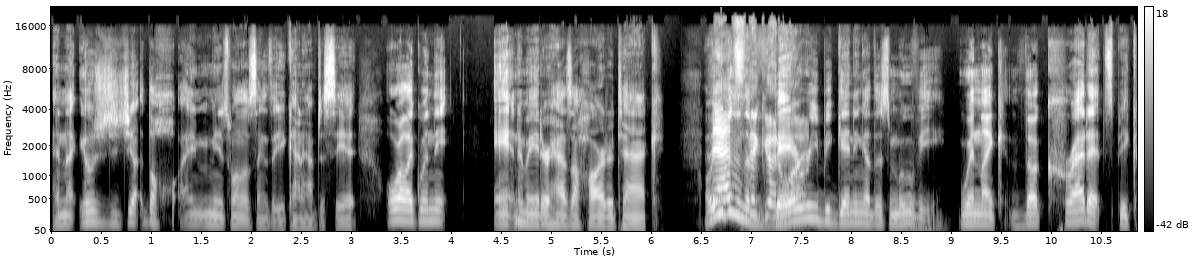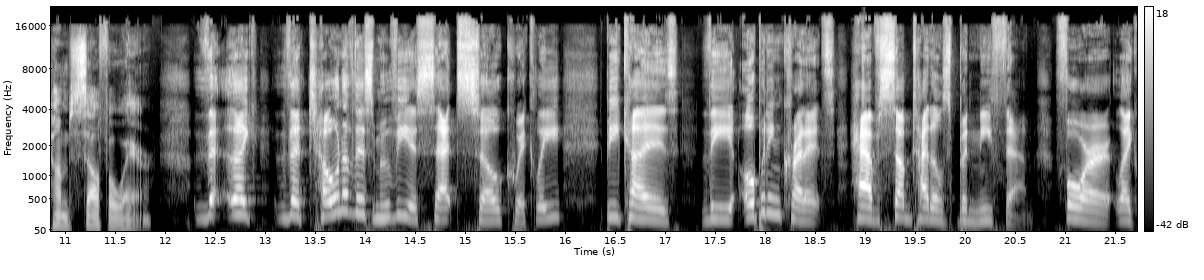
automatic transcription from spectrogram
And like, it was just the whole, I mean, it's one of those things that you kind of have to see it. Or like when the animator has a heart attack. Or That's even in the, the very one. beginning of this movie, when like the credits become self-aware. the, like the tone of this movie is set so quickly because the opening credits have subtitles beneath them for like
